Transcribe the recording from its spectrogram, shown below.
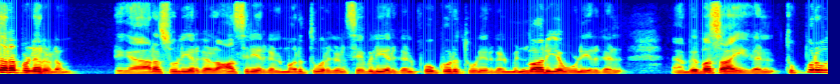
தரப்பினரிடம். நீங்கள் அரசு ஊழியர்கள் ஆசிரியர்கள் மருத்துவர்கள் செவிலியர்கள் போக்குவரத்து ஊழியர்கள் மின்வாரிய ஊழியர்கள் விவசாயிகள் துப்புரவு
